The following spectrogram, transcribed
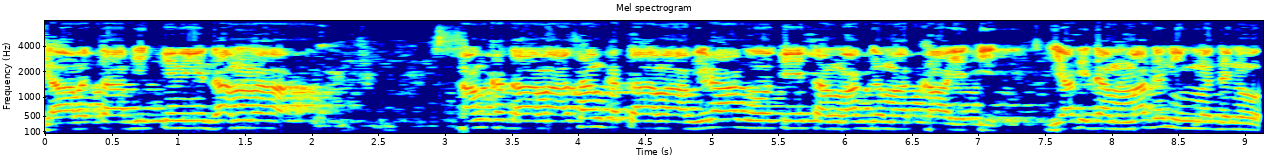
යාවතා භික්ඛවේ ධම්මා සංකතාවා සංකතාවා විරාගෝතේ සංඅග්ගමක්ඛායති යදිදම් මද නිම්මදනෝ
